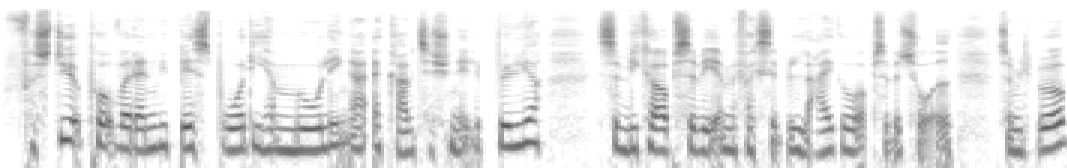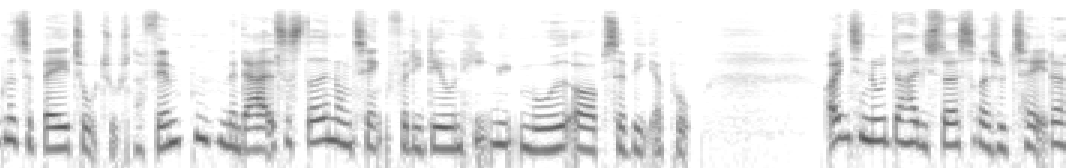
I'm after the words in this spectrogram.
få styr på, hvordan vi bedst bruger de her målinger af gravitationelle bølger, som vi kan observere med for eksempel LIGO-observatoriet, som blev åbnet tilbage i 2015, men der er altså stadig nogle ting, fordi det er jo en helt ny måde at observere på. Og indtil nu, der har de største resultater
